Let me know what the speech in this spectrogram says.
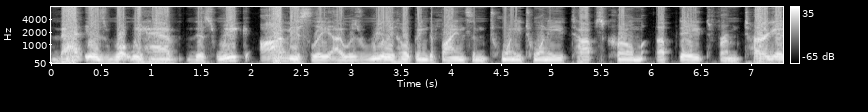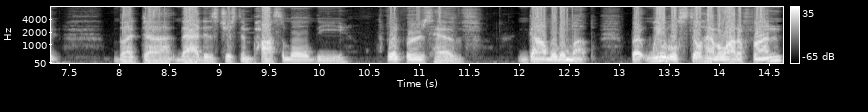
that is what we have this week. Obviously, I was really hoping to find some 2020 Topps Chrome update from Target, but uh, that is just impossible. The flippers have gobbled them up. But we will still have a lot of fun.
